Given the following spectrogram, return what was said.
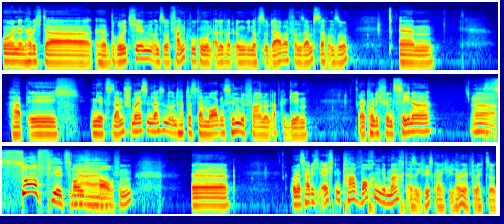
Und dann habe ich da äh, Brötchen und so Pfannkuchen und alles, was irgendwie noch so da war von Samstag und so, ähm, habe ich mir zusammenschmeißen lassen und habe das da morgens hingefahren und abgegeben. Da konnte ich für einen Zehner Ja. so viel Zeug Ja, ja. kaufen. Äh, und das habe ich echt ein paar Wochen gemacht. Also ich weiß gar nicht, wie lange, vielleicht so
